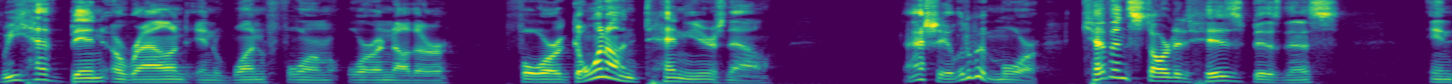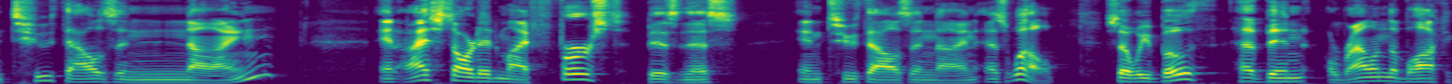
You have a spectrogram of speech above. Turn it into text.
We have been around in one form or another for going on 10 years now. Actually, a little bit more. Kevin started his business in 2009, and I started my first business in 2009 as well. So we both have been around the block a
